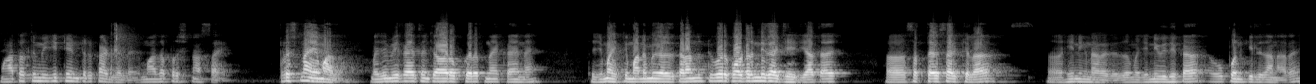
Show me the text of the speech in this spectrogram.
मग आता तुम्ही जे टेंडर काढलेलं आहे माझा प्रश्न असा आहे. प्रश्न आहे माझा. म्हणजे मी काय त्यांच्या आरोप करत नाही काय नाही. त्याची माहिती मला मिळेल कारण ती वर्क ऑर्डर निघायची ह्याची आता सत्तावीस तारखेला हे निघणार आहे त्याचं. म्हणजे निवेदिका ओपन केली जाणार आहे.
